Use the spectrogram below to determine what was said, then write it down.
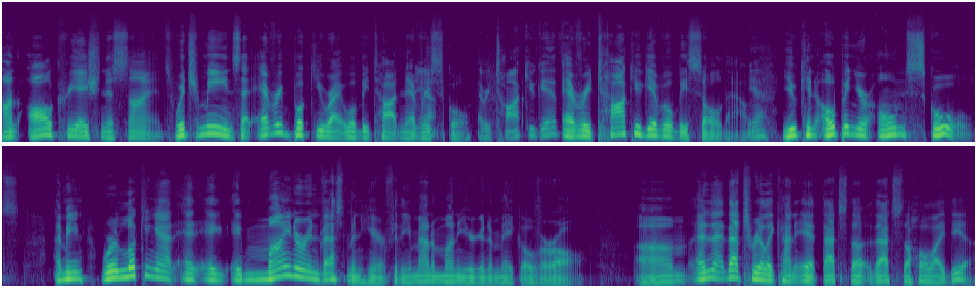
on all creationist science, which means that every book you write will be taught in every Yeah. school. Every talk you give. Every talk you give will be sold out. Yeah. You can open your own schools. I mean, we're looking at a, a, a minor investment here for the amount of money you're going to make overall. Um, and that, that's really kind of it. That's the that's the whole idea.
